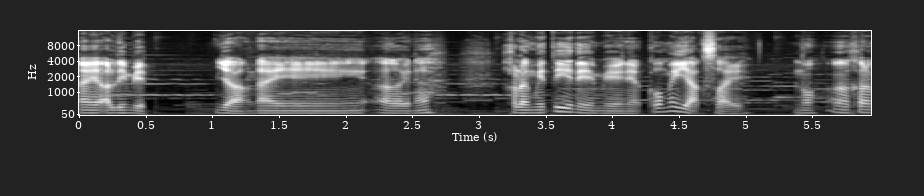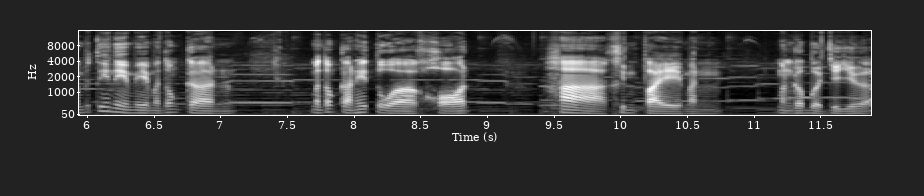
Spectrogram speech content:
ในอลิมิตอย่างในอะไรนะคารามิตี้เนเมเนี่ยก็ไม่อยากใส่ เนาะเออคารามิตี้เนเมมันต้องการมันต้องการให้ตัวคอร์ส5ขึ้นไปมันมันระเบิดเยอะ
